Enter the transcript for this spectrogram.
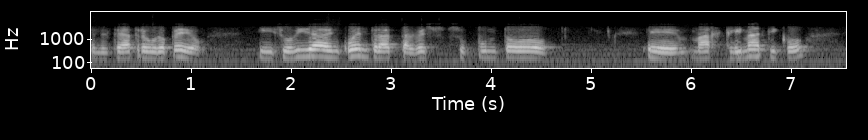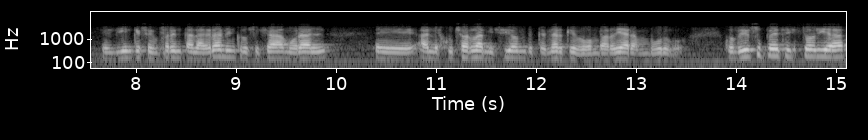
en el teatro europeo. Y su vida encuentra tal vez su punto eh, más climático, el día en que se enfrenta a la gran encrucijada moral eh, al escuchar la misión de tener que bombardear Hamburgo. Cuando yo supe esa historia,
